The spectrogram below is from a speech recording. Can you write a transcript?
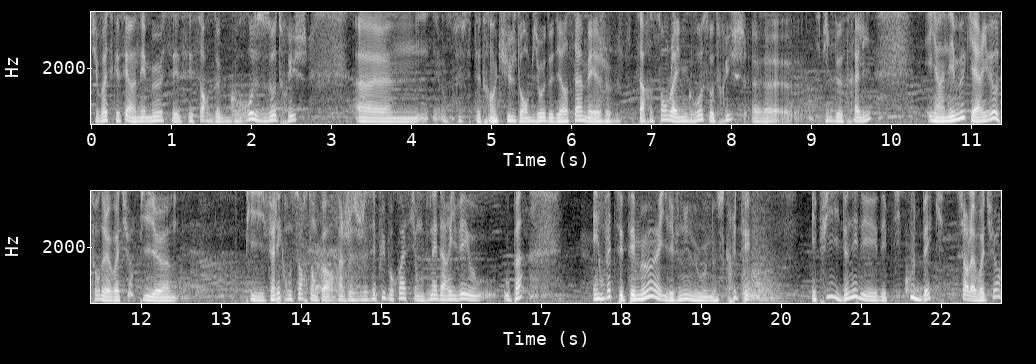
Tu vois ce que c'est un émeu? C'est ces sortes de grosses autruches. Euh, c'est peut-être un culte en bio de dire ça, mais ça ressemble à une grosse autruche typique d'Australie. Et Il y a un émeu qui est arrivé autour de la voiture, puis, euh, puis il fallait qu'on sorte encore. Enfin, je, je sais plus pourquoi, si on venait d'arriver ou, ou pas. Et en fait, cet émeu, il est venu nous, nous scruter. Et puis, il donnait des, des petits coups de bec sur la voiture.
